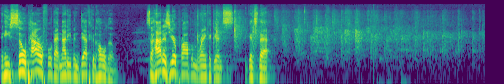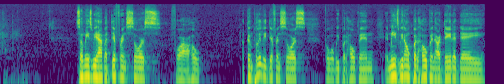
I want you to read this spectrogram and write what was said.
And he's so powerful that not even death can hold him. So, how does your problem rank against, against that? So, it means we have a different source for our hope, a completely different source for what we put hope in. It means we don't put hope in our day to day,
